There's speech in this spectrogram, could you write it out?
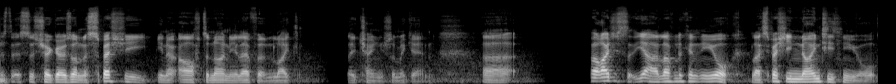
as, as the show goes on, especially you know after 9-11, like they change them again. Uh, but I just yeah, I love looking at New York, like especially 90s New York.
